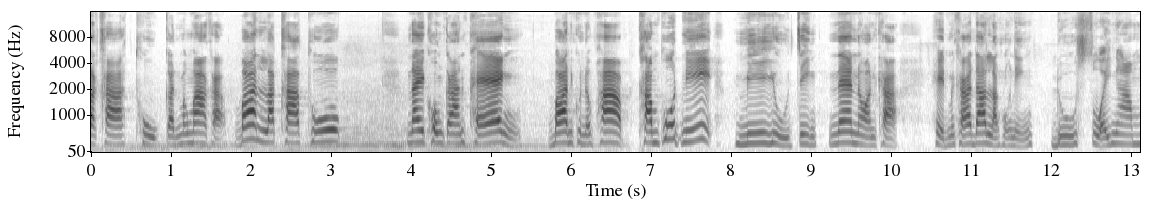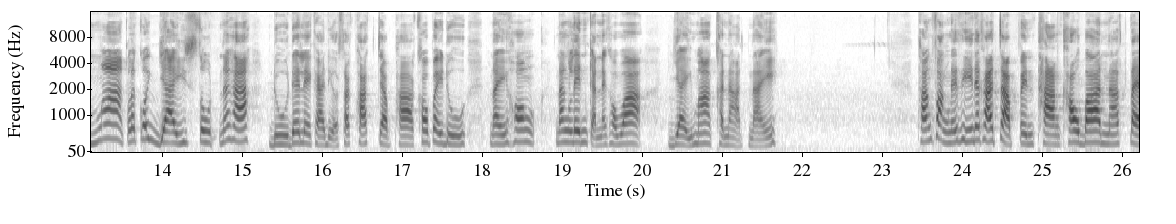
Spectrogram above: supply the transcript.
ราคาถูกกันมาก ๆ ค่ะ บ้านราคาถูก ในโครงการแพง บ้านคุณภาพคำพูดนี้มีอยู่จริงแน่นอนค่ะ เห็นไหมคะ ด้านหลังของหนิง ดูสวยงามมากแล้วก็ใหญ่สุดนะคะ ดูได้เลยค่ะ เดี๋ยวสักพักจะพาเข้าไปดูในห้องนั่งเล่นกันนะคะว่า ใหญ่มากขนาดไหน ทางฝั่งในนี้นะคะจะเป็นทางเข้าบ้านนะ แต่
